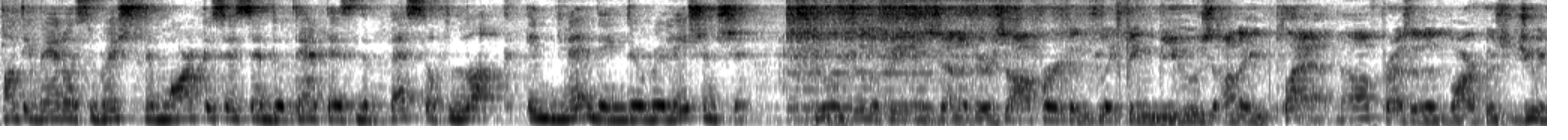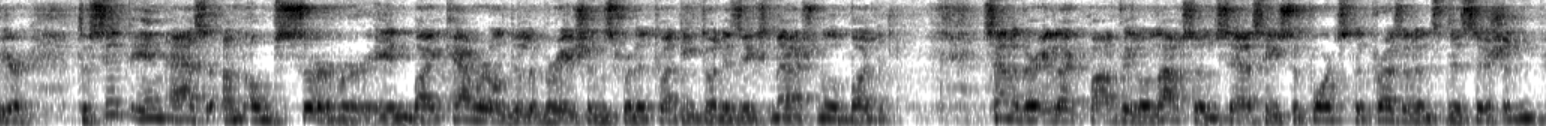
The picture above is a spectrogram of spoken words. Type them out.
Hontiveros wished the Marcoses and Dutertes the best of luck in mending their relationship. Two Philippine senators offer conflicting views on a plan of President Marcos Jr. to sit in as an observer in bicameral deliberations for the 2026 national budget. Senator-elect Panfilo Lacson says he supports the president's decision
